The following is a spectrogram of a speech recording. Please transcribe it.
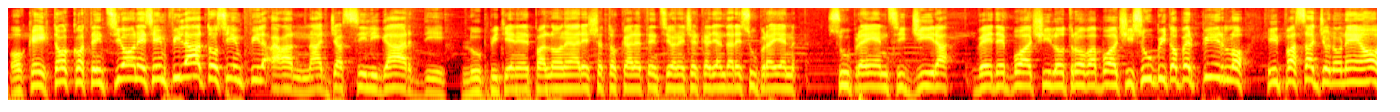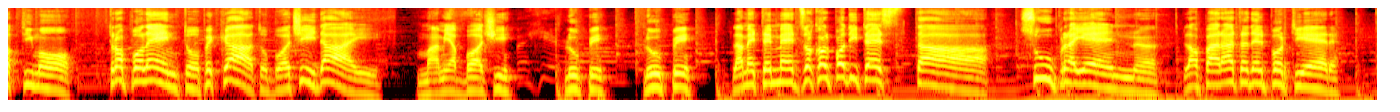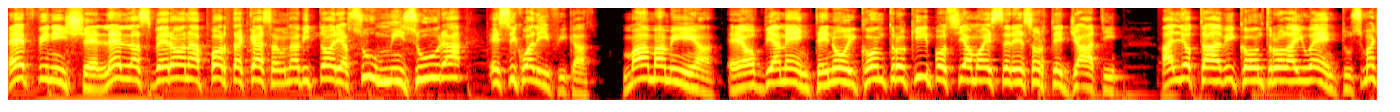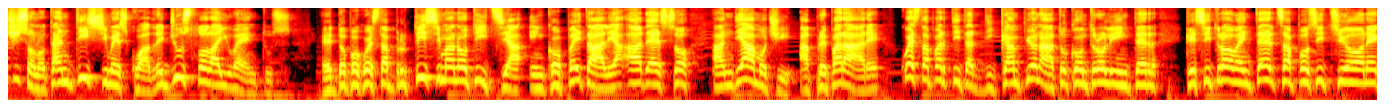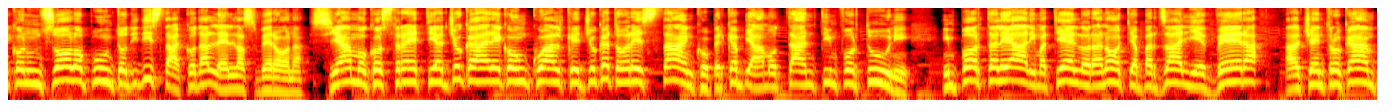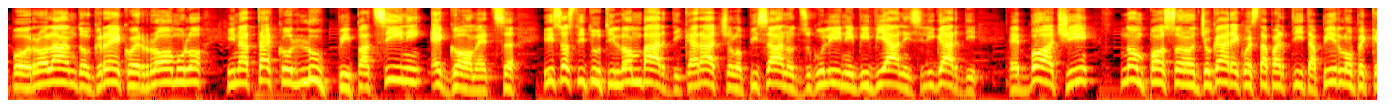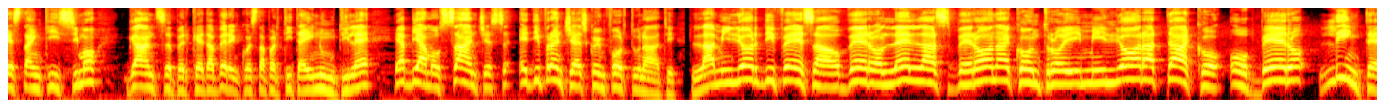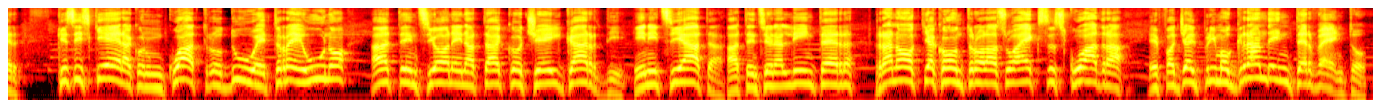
Ok, tocco, attenzione, si è infilato, si è infilato. Annaggia Siligardi. Luppi tiene il pallone, riesce a toccare, attenzione, cerca di andare su Brian. Su Brian si gira, vede Boaci, lo trova Boaci subito per Pirlo. Il passaggio non è ottimo. Troppo lento, peccato, Boaci, dai. Mamma mia, Boaci. Luppi, Luppi. La mette in mezzo, colpo di testa. Su Brian. La parata del portiere. E finisce, l'Ellas Verona porta a casa una vittoria su misura e si qualifica. Mamma mia! E ovviamente noi contro chi possiamo essere sorteggiati? Agli ottavi contro la Juventus, ma ci sono tantissime squadre, giusto la Juventus. E dopo questa bruttissima notizia in Coppa Italia, adesso andiamoci a preparare questa partita di campionato contro l'Inter che si trova in terza posizione con un solo punto di distacco dall'Ellas Verona. Siamo costretti a giocare con qualche giocatore stanco perché abbiamo tanti infortuni. In porta le ali Mattiello, Ranocchia, Barzagli e Vera Al centrocampo Rolando, Greco e Romulo, in attacco Luppi, Pazzini e Gomez. I sostituti Lombardi, Caracciolo, Pisano, Zuculini, Viviani, Siligardi e Boaci non possono giocare questa partita. Pirlo perché è stanchissimo, Gantz perché davvero in questa partita è inutile e abbiamo Sanchez e Di Francesco infortunati. La miglior difesa, ovvero l'Ellas Verona contro il miglior attacco, ovvero l'Inter che si schiera con un 4-2-3-1. Attenzione in attacco c'è Icardi. Iniziata. Attenzione all'Inter. Ranocchia contro la sua ex squadra e fa già il primo grande intervento.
